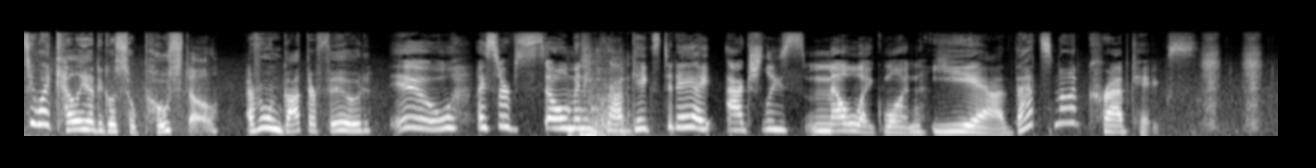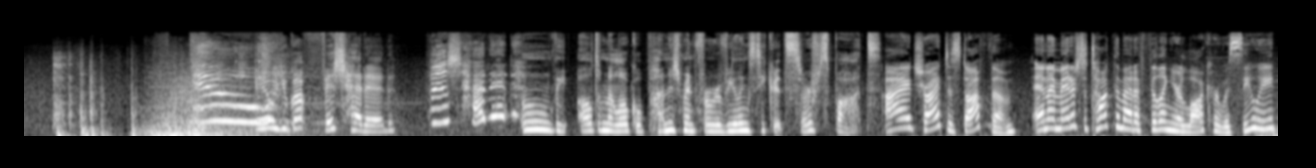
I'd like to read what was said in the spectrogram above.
Don't see why Kelly had to go so postal. Everyone got their food. Ew. I served so many crab cakes today, I actually smell like one. Yeah, that's not crab cakes. Ew! Ew, you got fish headed. Fish headed? Oh, the ultimate local punishment for revealing secret surf spots. I tried to stop them, and I managed to talk them out of filling your locker with seaweed.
